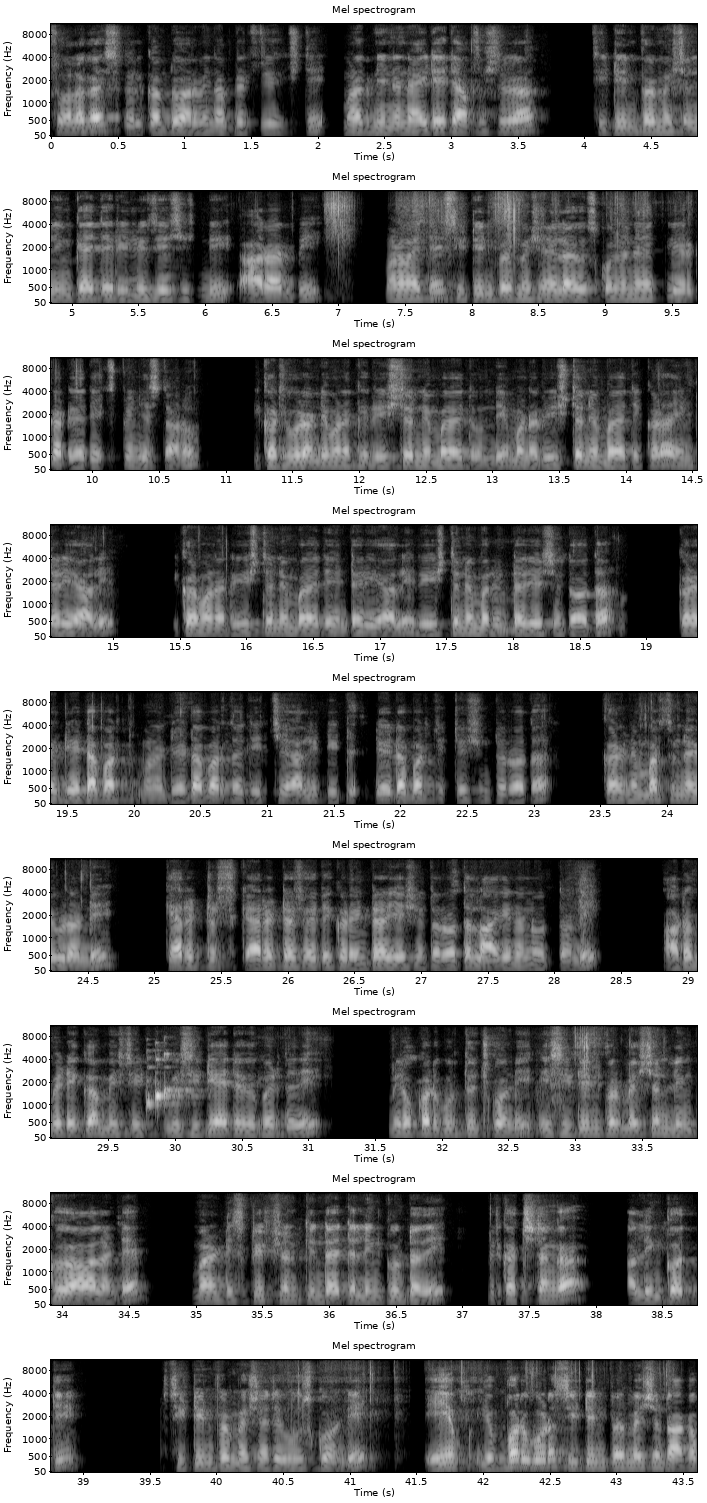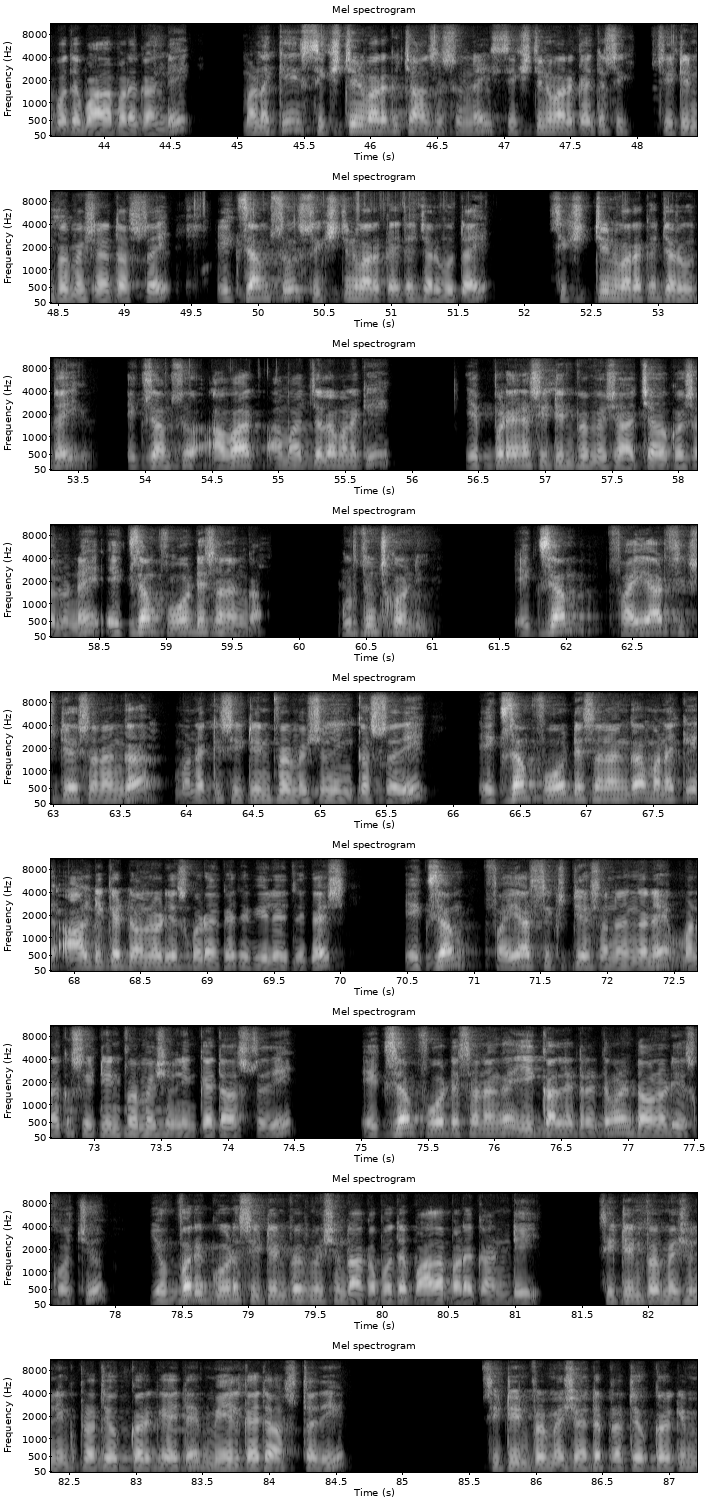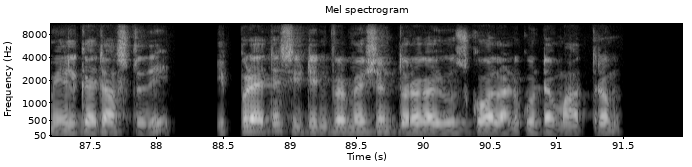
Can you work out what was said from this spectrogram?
So hello guys welcome to Arvind update sixty మనకు నిన్న night అయితే అఫీషియల్గా సిటీ ఇన్ఫర్మేషన్ లింక్ అయితే రిలీజ్ చేసేసింది ఆర్ఆర్బి మనం అయితే సిటీ ఇన్ఫర్మేషన్ ఎలా చూసుకోవాలని క్లియర్ కట్గా అయితే ఎక్స్ప్లెయిన్ చేస్తాను. ఇక్కడ చూడండి మనకి రిజిస్టర్ నెంబర్ అయితే ఉంది. మన రిజిస్టర్ నెంబర్ అయితే ఇక్కడ ఎంటర్ చేయాలి. ఇక్కడ మన రిజిస్టర్ నెంబర్ అయితే ఎంటర్ చేయాలి. రిజిస్టర్ నెంబర్ ఎంటర్ చేసిన తర్వాత ఇక్కడ డేట్ ఆఫ్ బర్త్ మన డేట్ ఆఫ్ బర్త్ అయితే ఇచ్చేయాలి. డేట్ ఆఫ్ బర్త్ ఇచ్చేసిన తర్వాత ఇక్కడ నెంబర్స్ ఉన్నాయి చూడండి. క్యారెక్టర్స్ క్యారెక్టర్స్ అయితే ఇక్కడ ఎంటర్ చేసిన తర్వాత లాగిన్ అని వస్తుంది. ఆటోమేటిక్గా మీ సిటీ మీ సిటీ అయితే చూపెడుతుంది మీరు ఒక్కటి గుర్తుంచుకోండి ఈ సిటీ ఇన్ఫర్మేషన్ లింక్ కావాలంటే మన డిస్క్రిప్షన్ కింద అయితే లింక్ ఉంటుంది. మీరు ఖచ్చితంగా ఆ లింక్ వచ్చి సిటీ ఇన్ఫర్మేషన్ అయితే చూసుకోండి. ఏ ఎవ్వరు కూడా సిటీ ఇన్ఫర్మేషన్ రాకపోతే బాధపడకండి. మనకి సిక్స్టీన్ వరకు ఛాన్సెస్ ఉన్నాయి. సిక్స్టీన్ వరకు అయితే సిటీ ఇన్ఫర్మేషన్ అయితే వస్తాయి. ఎగ్జామ్స్ సిక్స్టీన్ వరకు అయితే జరుగుతాయి. సిక్స్టీన్ వరకు జరుగుతాయి ఎగ్జామ్స్. అవర్ ఆ మధ్యలో మనకి ఎప్పుడైనా సిటీ ఇన్ఫర్మేషన్ వచ్చే అవకాశాలు ఉన్నాయి. ఎగ్జామ్ ఫోర్ డేస్ అనగా. గుర్తుంచుకోండి. Exam five or six days అనగా మనకి సిటీ ఇన్ఫర్మేషన్ లింక్ వస్తుంది. ఎగ్జామ్ ఫోర్ డేస్ అనగా మనకి ఆల్ టికెట్ డౌన్లోడ్ చేసుకోవడానికి అయితే వీలైతుంది guys exam five or six days అనగానే మనకు సిటీ ఇన్ఫర్మేషన్ లింక్ అయితే వస్తుంది. ఎగ్జామ్ ఫోర్ డేస్ అనగా ఈ కాల్ లెటర్ అయితే మనం డౌన్లోడ్ చేసుకోవచ్చు. ఎవ్వరికి కూడా సిటీ ఇన్ఫర్మేషన్ రాకపోతే బాధపడకండి. సిటీ ఇన్ఫర్మేషన్ లింక్ ప్రతి ఒక్కరికి అయితే మెయిల్కి అయితే వస్తుంది. సిటీ ఇన్ఫర్మేషన్ అయితే ప్రతి ఒక్కరికి మెయిల్కి అయితే వస్తుంది. ఇప్పుడైతే సిటీ ఇన్ఫర్మేషన్ త్వరగా చూసుకోవాలనుకుంటే మాత్రం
